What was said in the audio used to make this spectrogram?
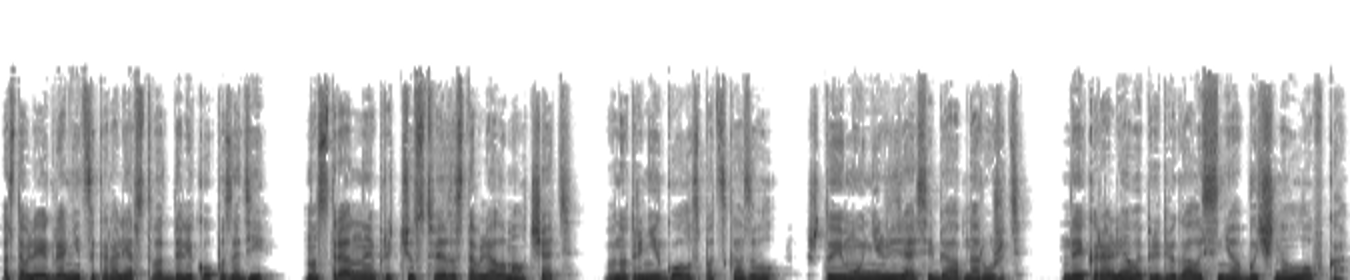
оставляя границы королевства далеко позади. Но странное предчувствие заставляло молчать. Внутренний голос подсказывал, что ему нельзя себя обнаружить. Да и королева передвигалась необычно ловко.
